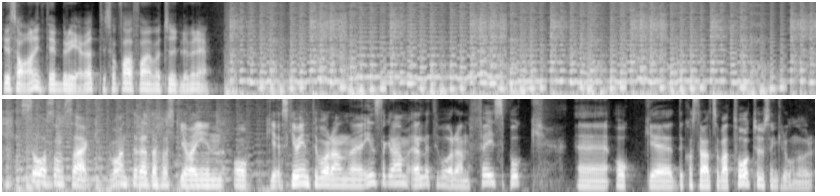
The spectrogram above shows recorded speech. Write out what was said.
Det sa han inte i brevet. I så fall får han vara tydlig med det. Så som sagt, var inte rädda för att skriva in och eh, skriva in till våran eh, Instagram eller till våran Facebook. Eh, och eh, det kostar alltså bara 2000 kronor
